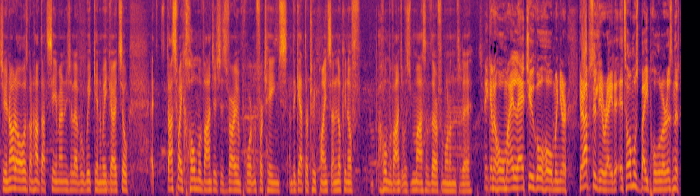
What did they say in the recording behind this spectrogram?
So you're not always going to have that same energy level week in week out. So it, that's why home advantage is very important for teams and to get their three points. And lucky enough home advantage was massive there for them today. Speaking of home I let you go home and you're you're absolutely right. It's almost bipolar isn't it?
